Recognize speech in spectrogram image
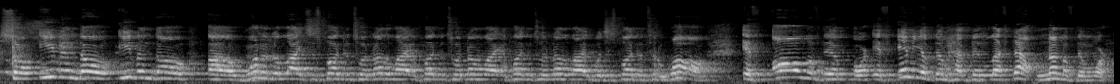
so even though, even though uh, one of the lights is plugged into another light and plugged into another light and plugged into another light, which is plugged into the wall, if all of them or if any of them have been left out, none of them work.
